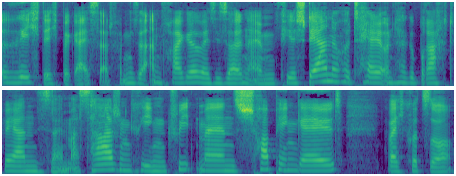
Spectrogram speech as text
richtig begeistert von dieser Anfrage, weil sie soll in einem Vier-Sterne-Hotel untergebracht werden. Sie soll Massagen kriegen, Treatments, Shoppinggeld. Da war ich kurz so,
